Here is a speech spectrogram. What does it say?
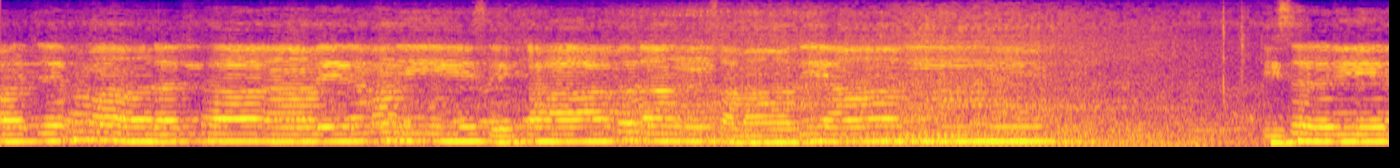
මජ්ජපමා දත්තානා වේරමණී සික්ඛාපදං සමාදියාමි තිසරණේන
